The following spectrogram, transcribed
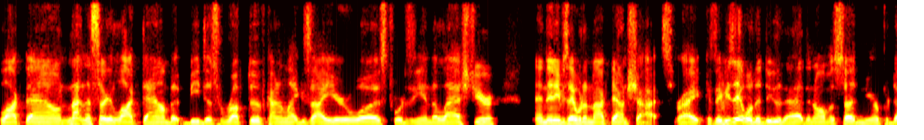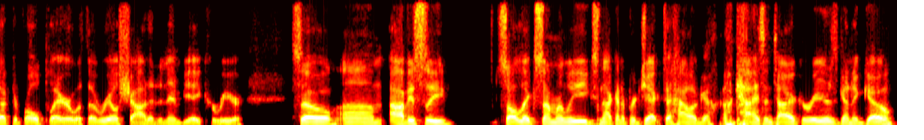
lock down, not necessarily lock down, but be disruptive, kind of like Ziaire was towards the end of last year. And then he was able to knock down shots, right? Because if he's able to do that, then all of a sudden you're a productive role player with a real shot at an NBA career. So um, obviously, Salt Lake Summer League's not going to project to how a, guy's entire career is going to go.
